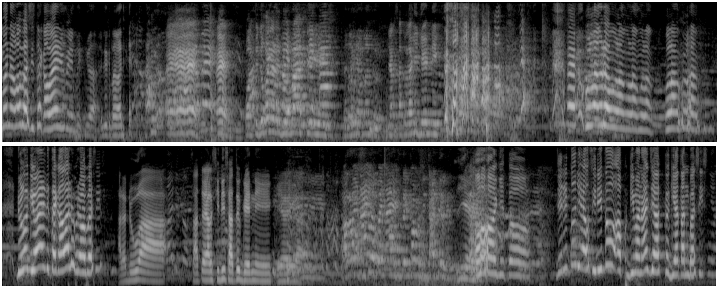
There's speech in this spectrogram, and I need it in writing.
mana? Lo basis TK mana nih Vin? Enggak, gue ketawa aja. Eh eh eh. Eh waktu itu kan ada dua basis. Yang satu lagi genik. Eh ulang dong, ulang, ulang, ulang Ulang, ulang Dulu gimana di TK lo ada berapa basis? Ada dua. Satu LCD, satu genik. Iya iya. Iya. Oh gitu Jadi tuh di LCD tuh apa, gimana aja kegiatan basisnya?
